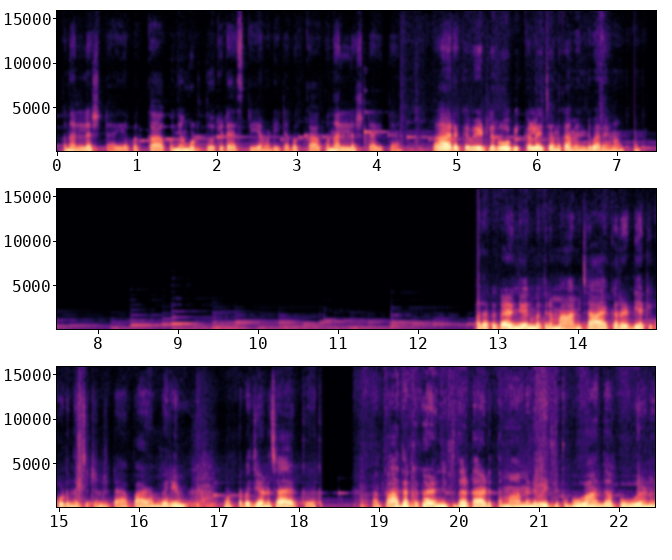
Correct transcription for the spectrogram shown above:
ഒക്കെ നല്ല ഇഷ്ടമായി അപ്പോൾ കാക്കും ഞാൻ കൊടുത്തു നോക്കി ടേസ്റ്റ് ചെയ്യാൻ വേണ്ടിയിട്ട് അപ്പോൾ കാക്കും നല്ല ഇഷ്ടമായിട്ടാ അപ്പോൾ ആരൊക്കെ വീട്ടിൽ റൂബിക്ക ഉള്ളതെന്ന് കമന്റ് പറയണം. അതൊക്കെ കഴിഞ്ഞ് വരുമ്പോഴത്തേനും മാമി ചായയൊക്കെ റെഡിയാക്കി കൊടുന്ന് വെച്ചിട്ടുണ്ട് കേട്ടോ പഴംപൊരിയും മുട്ടബജിയാണ് ചായക്ക്. അപ്പോൾ അതൊക്കെ കഴിഞ്ഞിട്ട് കേട്ടോ അടുത്ത മാമന്റെ വീട്ടിലേക്ക് പോവാൻ എന്താ പോവുകയാണ്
